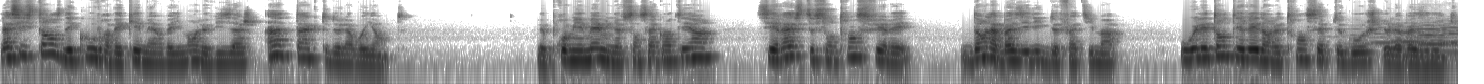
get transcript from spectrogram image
L'assistance découvre avec émerveillement le visage intact de la voyante. Le 1er mai 1951, ses restes sont transférés dans la basilique de Fatima, où elle est enterrée dans le transept gauche de la basilique.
